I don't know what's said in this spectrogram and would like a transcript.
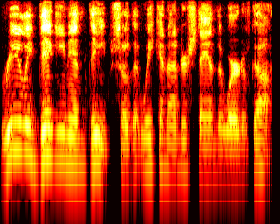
really digging in deep so that we can understand the Word of God.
